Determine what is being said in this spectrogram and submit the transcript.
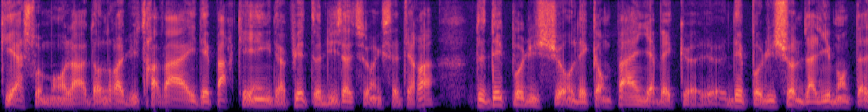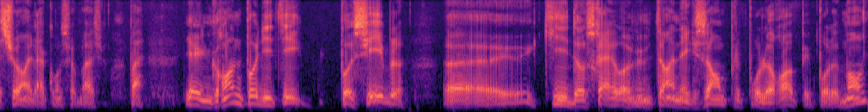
qui à ce moment-là donnera du travail, des parkings, de la piétonisation, etc., de dépollution des campagnes avec euh, des pollutions de l'alimentation et de la consommation. il y a une grande politique possible euh, qui serait en même temps un exemple pour l'Europe et pour le monde.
